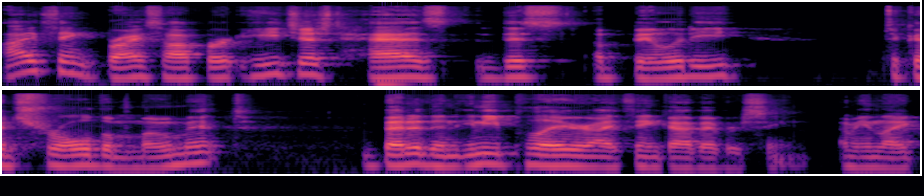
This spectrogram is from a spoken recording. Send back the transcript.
I think Bryce Harper he just has this ability to control the moment better than any player I think I've ever seen. I mean, like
